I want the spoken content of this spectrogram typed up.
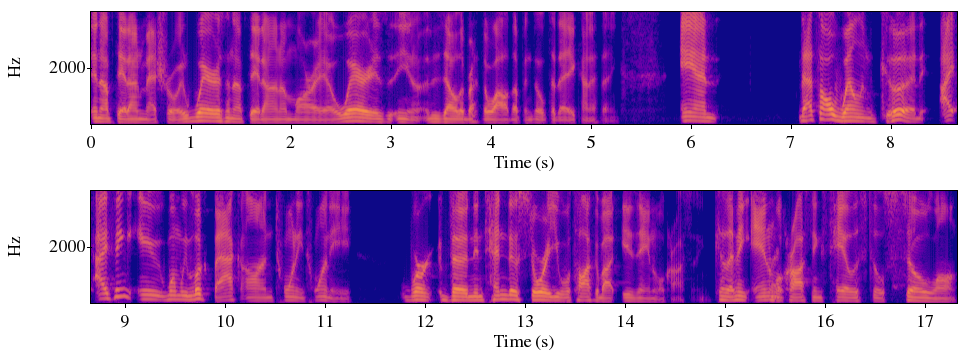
an update on Metroid? Where is an update on a Mario? Where is you know the Zelda Breath of the Wild up until today, kind of thing?" And that's all well and good. I I think eh, when we look back on 2020 where the Nintendo story you will talk about is Animal Crossing because I think Animal Right. Crossing's tail is still so long.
